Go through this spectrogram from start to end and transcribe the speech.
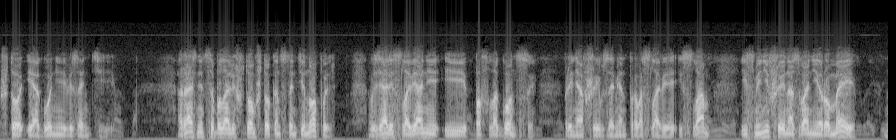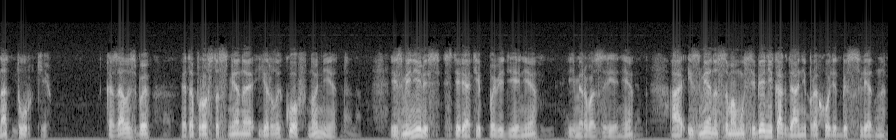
что и агония Византии. Разница была лишь в том, что Константинополь взяли славяне и пафлагонцы, принявшие взамен православия ислам и сменившие название Ромеи на турки. Казалось бы, это просто смена ярлыков, но нет. Изменились стереотип поведения и мировоззрения, а измена самому себе никогда не проходит бесследно.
